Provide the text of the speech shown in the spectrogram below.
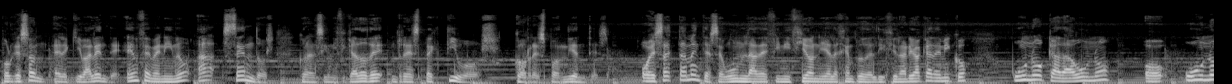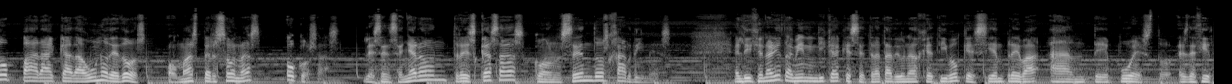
porque son el equivalente en femenino a sendos, con el significado de respectivos, correspondientes. O exactamente, según la definición y el ejemplo del diccionario académico, uno cada uno o uno para cada uno de dos o más personas o cosas. Les enseñaron tres casas con sendos jardines. El diccionario también indica que se trata de un adjetivo que siempre va antepuesto, es decir,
